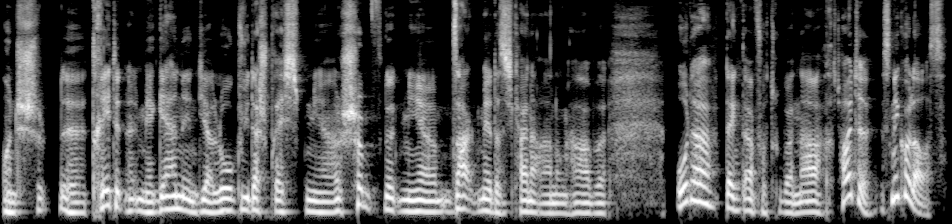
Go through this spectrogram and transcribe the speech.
und äh, tretet mit mir gerne in Dialog, widersprecht mir, schimpft mit mir, sagt mir, dass ich keine Ahnung habe oder denkt einfach drüber nach. Heute ist Nikolaus.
